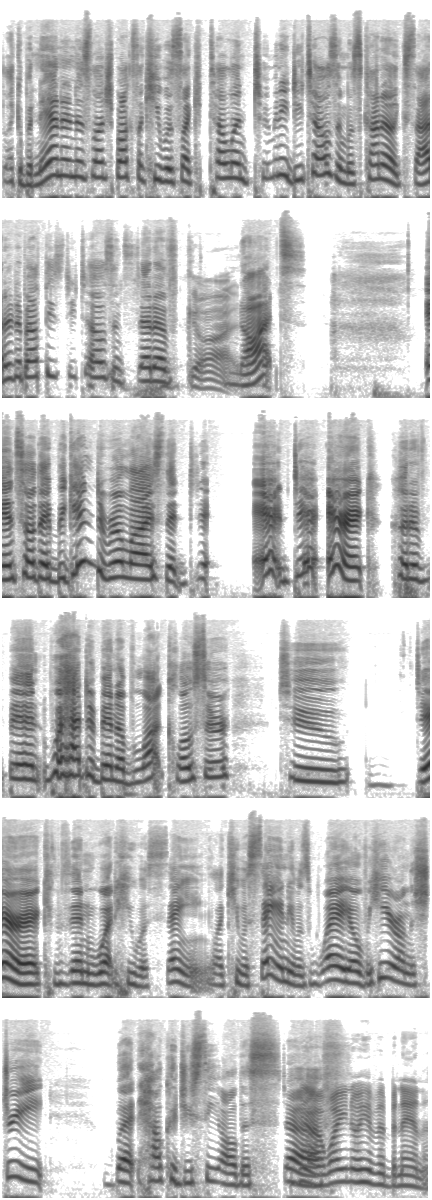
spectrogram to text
like a banana in his lunchbox. Like he was like telling too many details and was kind of excited about these details instead of God. not. And so they begin to realize that D- Er- Der- Eric could have been, what had to have been a lot closer to Derrick than what he was saying. Like he was saying he was way over here on the street, but how could you see all this stuff? Yeah. Why you know he had a banana?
